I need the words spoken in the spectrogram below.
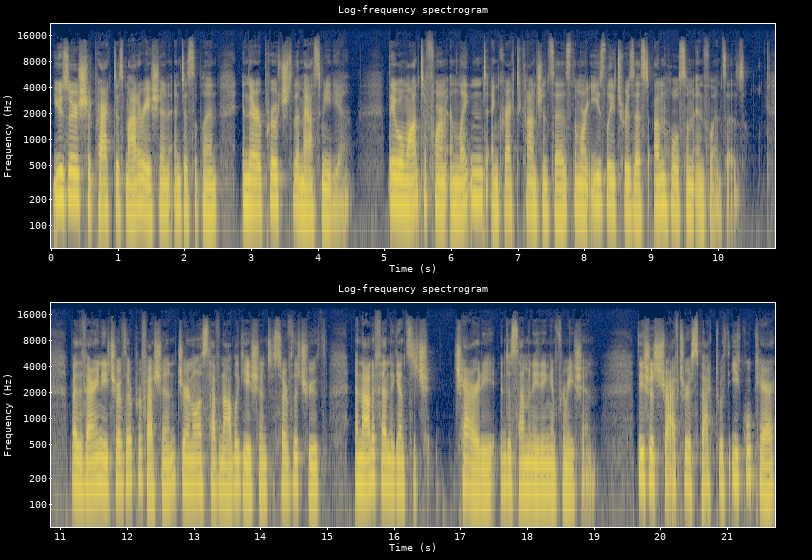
Users should practice moderation and discipline in their approach to the mass media. They will want to form enlightened and correct consciences the more easily to resist unwholesome influences. By the very nature of their profession, journalists have an obligation to serve the truth and not offend against ch- charity in disseminating information. They should strive to respect with equal care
